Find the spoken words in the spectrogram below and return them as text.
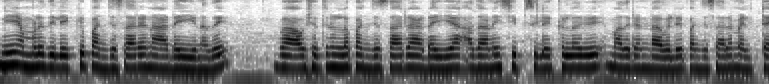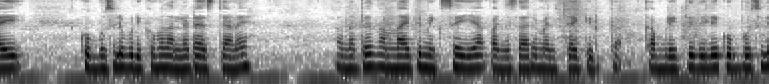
ഇനി നമ്മളിതിലേക്ക് പഞ്ചസാരയാണ് ആഡ് ചെയ്യണത്. അപ്പോൾ ആവശ്യത്തിനുള്ള പഞ്ചസാര ആഡ് ചെയ്യുക. അതാണ് ഈ ചിപ്സിലേക്കുള്ളൊരു മധുരം ഉണ്ടാവൽ. പഞ്ചസാര മെൽറ്റായി കുബൂസിൽ പിടിക്കുമ്പോൾ നല്ല ടേസ്റ്റാണ് എന്നിട്ട് നന്നായിട്ട് മിക്സ് ചെയ്യുക. പഞ്ചസാര മെൽറ്റാക്കി എടുക്കുക. കംപ്ലീറ്റ് ഇതിൽ കുബൂസിൽ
